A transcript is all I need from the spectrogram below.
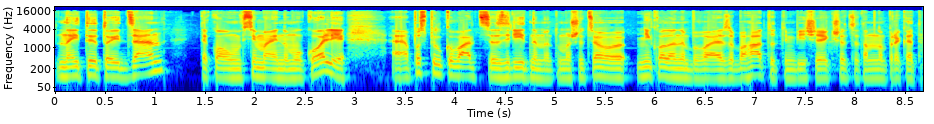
знайти той дзен. Такому в сімейному колі е, поспілкуватися з рідними, тому що цього ніколи не буває забагато. Тим більше, якщо це там, наприклад,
